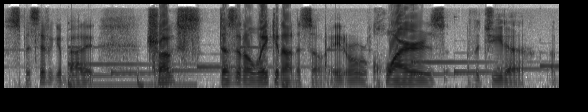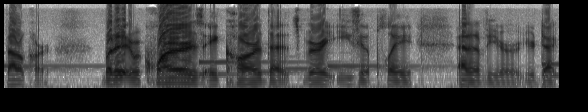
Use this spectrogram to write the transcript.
specific about it, Trunks doesn't awaken on its own. It requires Vegeta, a battle card. But it requires a card that's very easy to play out of your your deck.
